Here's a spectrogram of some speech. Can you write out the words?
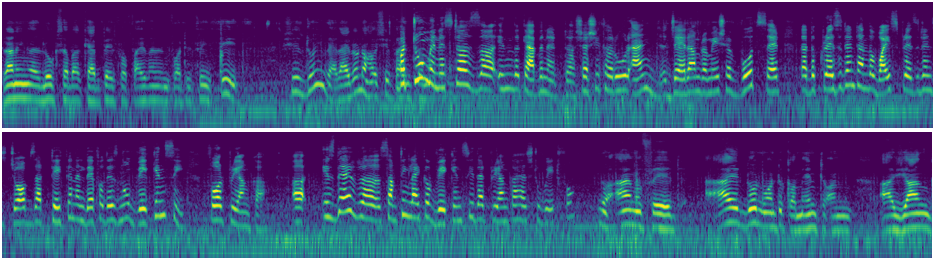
running a Lok Sabha campaign for 543 seats. She's doing that. I don't know how she finds. But two ministers uh, in the cabinet, uh, Shashi Tharoor and Jairam Ramesh, have both said that the president and the vice president's jobs are taken, and therefore there's no vacancy for Priyanka. Uh, is there uh, something like a vacancy that Priyanka has to wait for? No, I'm afraid I don't want to comment on our young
